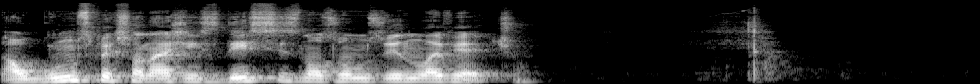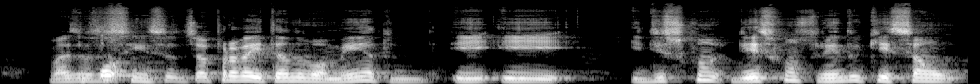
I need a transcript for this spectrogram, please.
Alguns personagens desses nós vamos ver no live action. Mas assim, só aproveitando o momento e, e, e desconstruindo que são,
